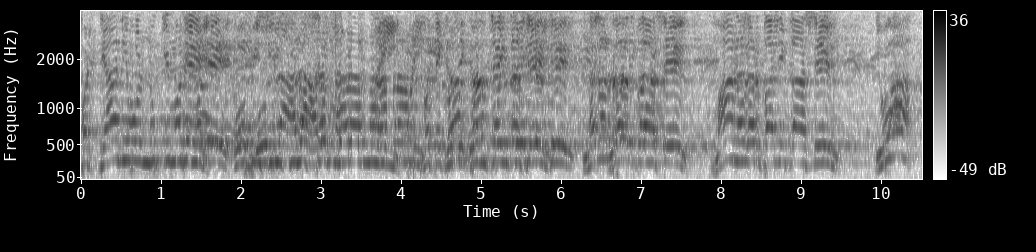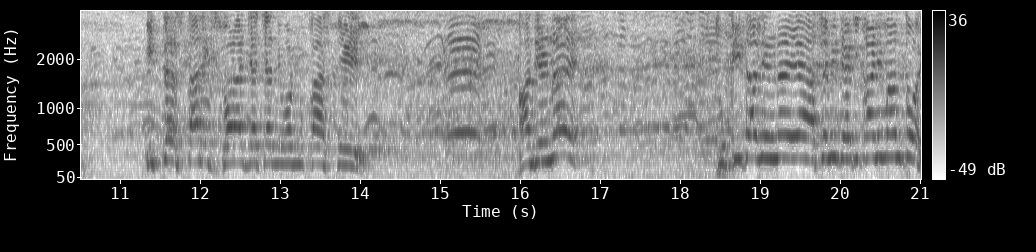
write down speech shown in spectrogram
पण त्या निवडणुकीमध्ये ओबीसीला आरक्षण होणार नाही. मग ते ग्रामपंचायत असेल नगरपालिका असेल महानगरपालिका असेल किंवा इतर स्थानिक स्वराज्याच्या निवडणुका असतील हा निर्णय चुकीचा निर्णय आहे असं मी त्या ठिकाणी मानतोय.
